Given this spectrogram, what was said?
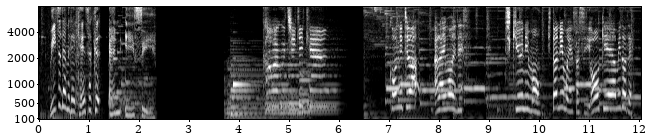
「ウィズダムで検索。NEC 川口技研。こんにちは。新井萌です。地球にも人にも優しい OK 網戸で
